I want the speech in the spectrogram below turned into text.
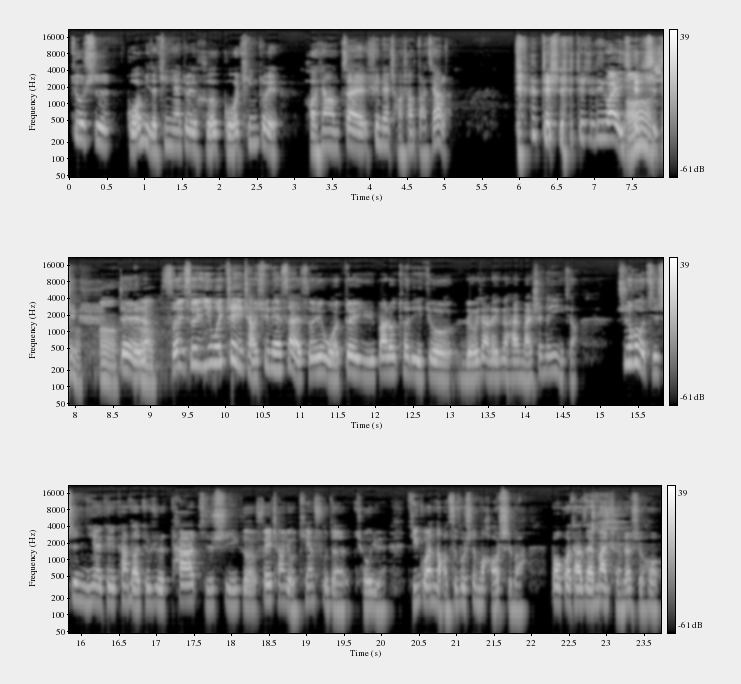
就是国米的青年队和国青队好像在训练场上打架了。这这是这是另外一件事情，嗯，对，所以所以因为这一场训练赛，所以我对于巴洛特利就留下了一个还蛮深的印象。之后其实你也可以看到，就是他其实是一个非常有天赋的球员，尽管脑子不是那么好使吧。包括他在曼城的时候，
